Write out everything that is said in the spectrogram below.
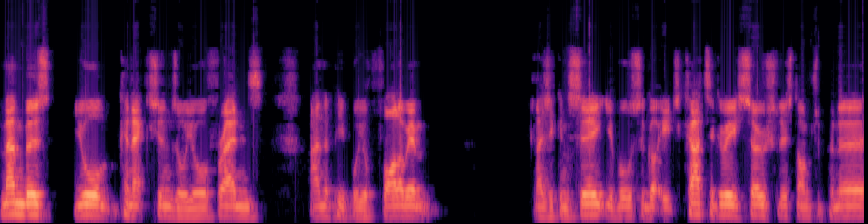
members, your connections or your friends, and the people you're following. As you can see, you've also got each category, socialist, entrepreneur,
